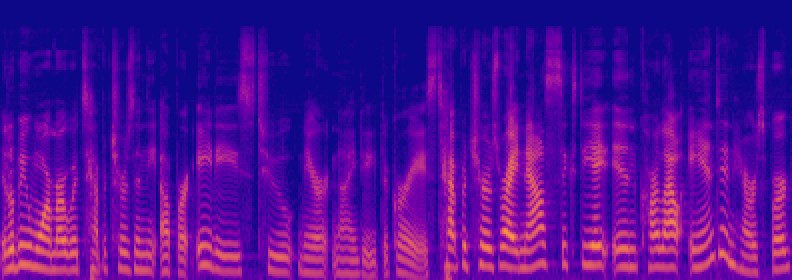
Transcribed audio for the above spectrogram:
It'll be warmer with temperatures in the upper 80s to near 90 degrees. Temperatures right now 68 in Carlisle and in Harrisburg,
